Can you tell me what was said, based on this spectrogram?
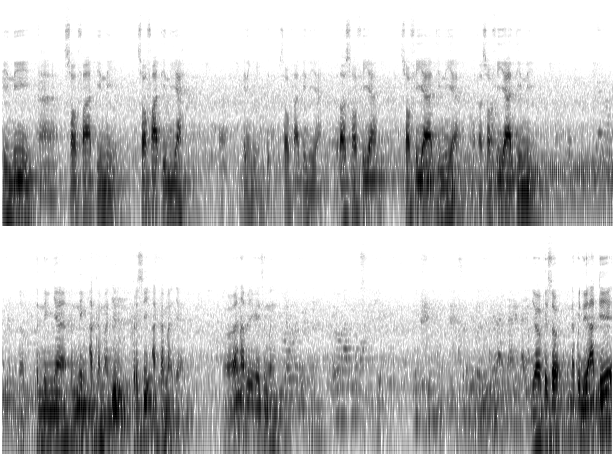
Dini nah, sofa dini. Sofa diniyah ini nih sofa diniyah atau sofia sofia diniyah atau sofia dini. Beningnya bening agamanya bersih agamanya. Oh, nabi kayak seneng ya besok pun duwe adik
